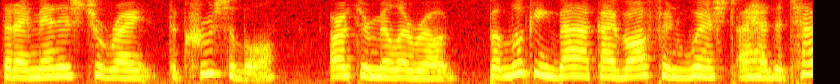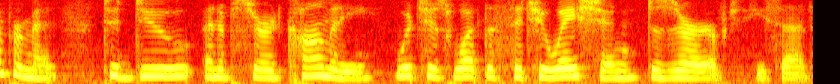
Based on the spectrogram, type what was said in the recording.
that I managed to write The Crucible, Arthur Miller wrote, but looking back, I've often wished I had the temperament to do an absurd comedy, which is what the situation deserved, he said.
